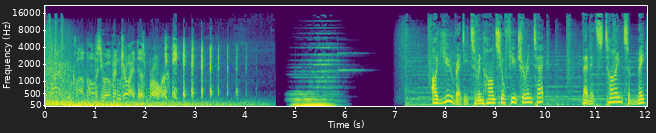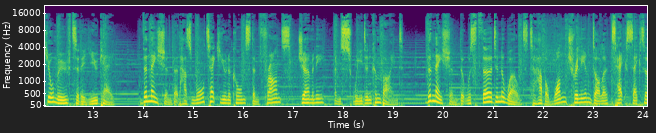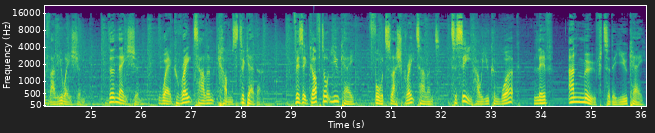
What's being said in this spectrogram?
Diamond Club hopes you have enjoyed this program. Are you ready to enhance your future in tech? Then it's time to make your move to the UK, the nation that has more tech unicorns than France, Germany, and Sweden combined. The nation that was third in the world to have a $1 trillion tech sector valuation. The nation where great talent comes together. Visit gov.uk forward slash great talent to see how you can work, live, and move to the UK.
